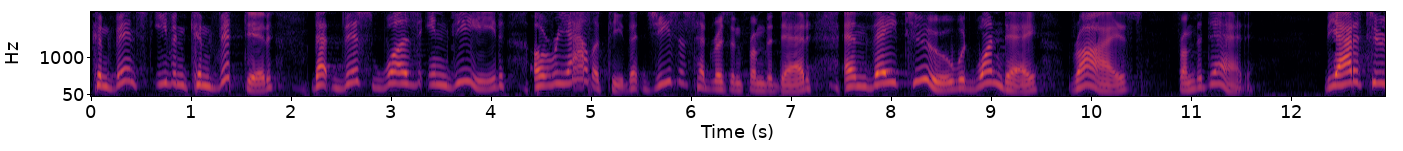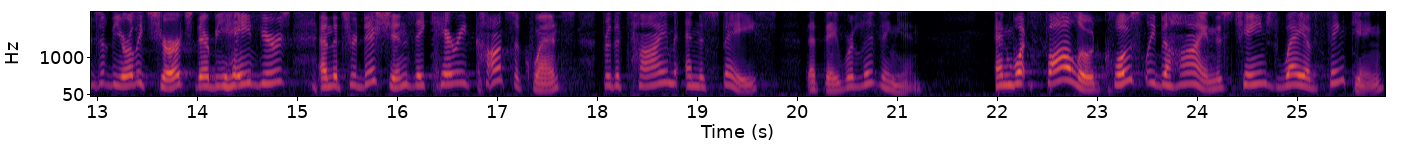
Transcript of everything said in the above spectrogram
convinced, even convicted, that this was indeed a reality, that Jesus had risen from the dead, and they too would one day rise from the dead. The attitudes of the early church, their behaviors, and the traditions, they carried consequence for the time and the space that they were living in. And what followed closely behind this changed way of thinking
